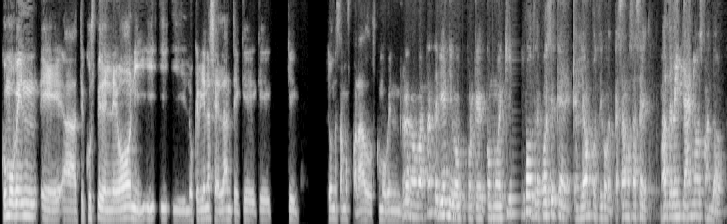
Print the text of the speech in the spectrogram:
¿cómo ven eh, a Tricúspide en León y, y, y, lo que viene hacia adelante? ¿Qué, qué, qué, dónde estamos parados? ¿Cómo ven? Claro, bastante bien, digo, porque como equipo, le puedo decir que, que, en León, pues digo, empezamos hace más de 20 años cuando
